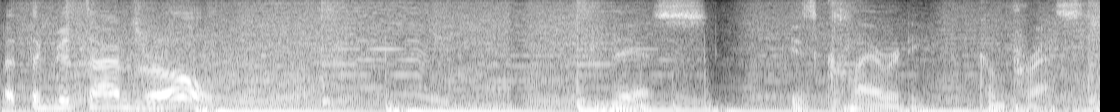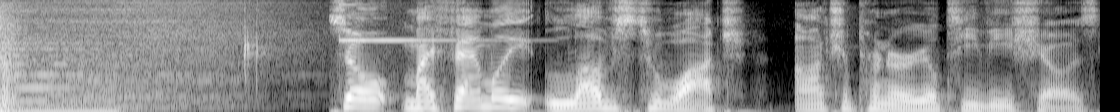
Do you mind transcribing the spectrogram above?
Let the good times roll. This is Clarity Compressed. So, my family loves to watch entrepreneurial TV shows.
